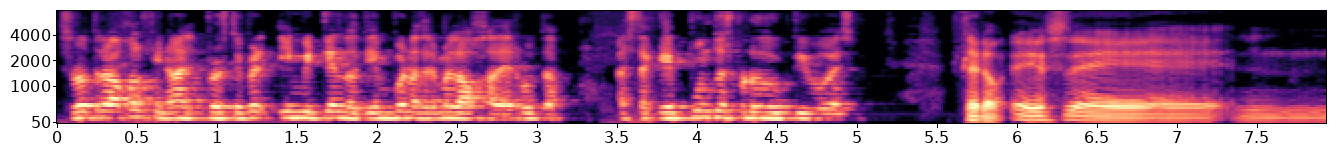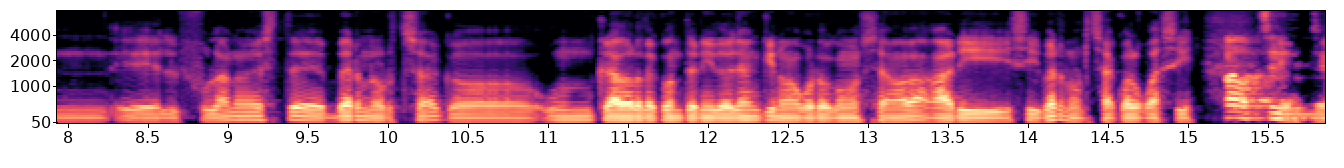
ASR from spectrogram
Solo trabajo al final, pero estoy invirtiendo tiempo en hacerme la hoja de ruta. ¿Hasta qué punto es productivo eso? Cero. Es eh, el fulano este, Bernurchak, o un creador de contenido yankee, no me acuerdo cómo se llamaba, Gary, sí, Bernurchak o algo así. Ah, sí, sí.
